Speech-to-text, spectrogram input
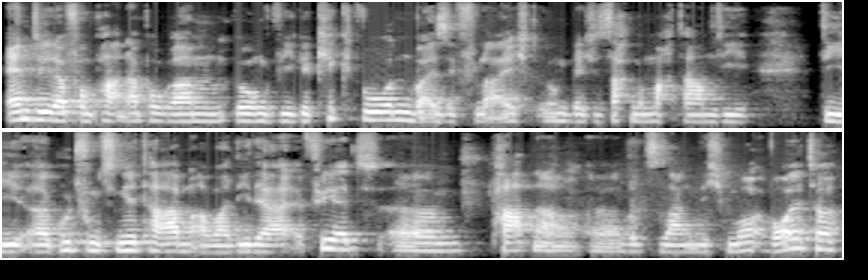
entweder vom Partnerprogramm irgendwie gekickt wurden, weil sie vielleicht irgendwelche Sachen gemacht haben, die, die äh, gut funktioniert haben, aber die der Affiliate-Partner ähm, äh, sozusagen nicht wollte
